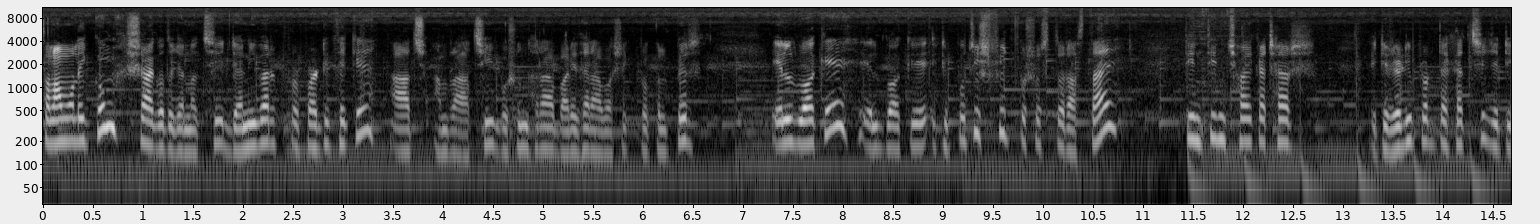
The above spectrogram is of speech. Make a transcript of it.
আসসালামু আলাইকুম। স্বাগত জানাচ্ছি ড্যানিবার প্রপার্টি থেকে। আজ আমরা আছি বসুন্ধরা বাড়িধারা আবাসিক প্রকল্পের এল ব্লকে এল ব্লকে একটি পঁচিশ ফিট প্রশস্ত রাস্তায় তিন তিন ছয় কাঠার একটি রেডি প্লট দেখাচ্ছে, যেটি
